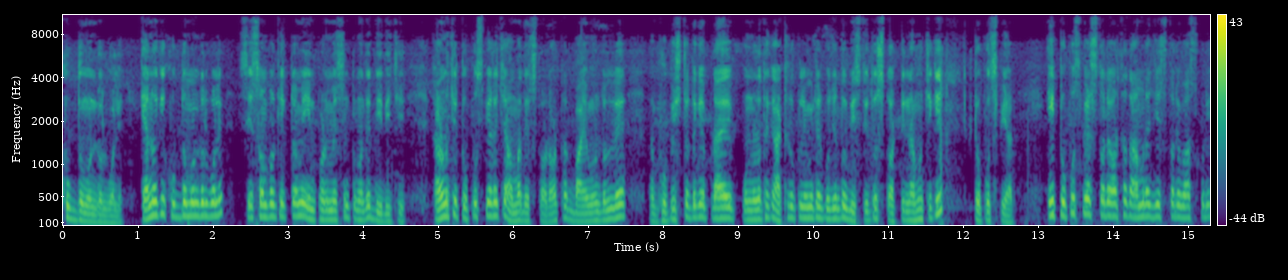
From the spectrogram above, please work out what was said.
ক্ষুব্ধমণ্ডল বলে। কেন কি ক্ষুব্ধমণ্ডল বলে? সে সম্পর্কে একটু আমি ইনফরমেশন তোমাদের দিয়ে দিচ্ছি। কারণ হচ্ছে টোপোস্ফিয়ার হচ্ছে আমাদের স্তর। অর্থাৎ বায়ুমণ্ডলে ভূপৃষ্ঠ থেকে প্রায় পনেরো থেকে আঠেরো কিলোমিটার পর্যন্ত বিস্তৃত স্তরটির নাম হচ্ছে কি? টোপোস্ফিয়ার। এই টোপোস্ফিয়ার স্তরে অর্থাৎ আমরা যে স্তরে বাস করি,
